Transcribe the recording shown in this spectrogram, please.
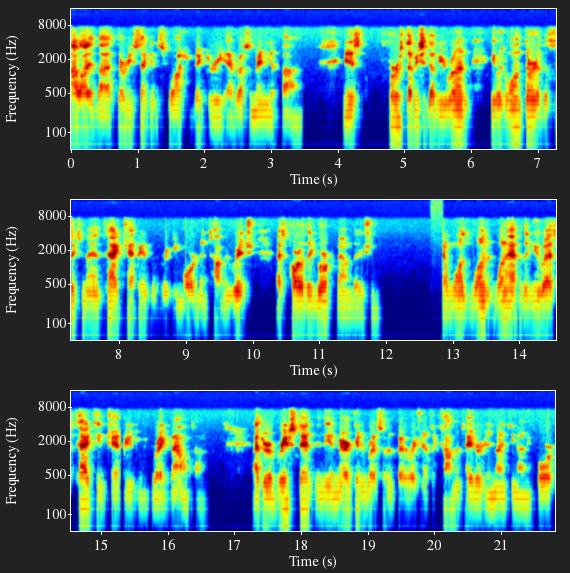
highlighted by a 30 second squash victory at WrestleMania 5. In his first WCW run, he was one third of the six man tag champions with Ricky Morton and Tommy Rich as part of the York Foundation, and was one, one half of the U.S. tag team champions with Greg Valentine. After a brief stint in the American Wrestling Federation as a commentator in 1994,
